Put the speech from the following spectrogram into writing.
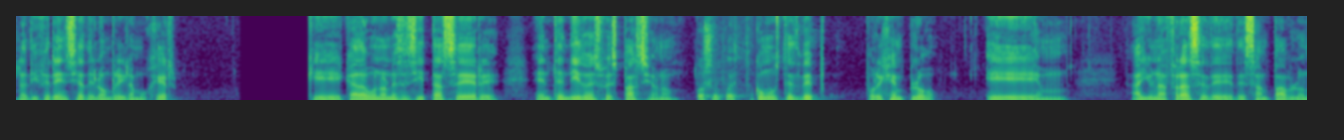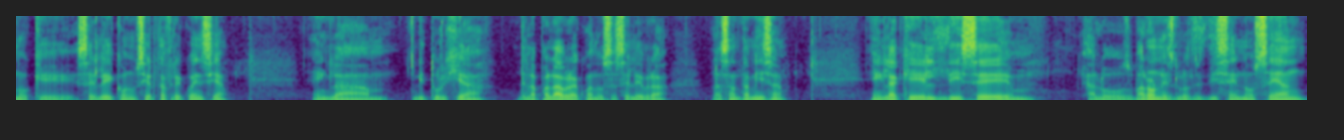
la diferencia del hombre y la mujer, que cada uno necesita ser eh, entendido en su espacio, ¿no? Por supuesto. ¿Cómo usted ve, por ejemplo, em, hay una frase de, San Pablo, ¿no? Que se lee con cierta frecuencia en la mm, liturgia de la palabra cuando se celebra la Santa Misa, en la que él dice mm, a los varones, los dice, no sean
